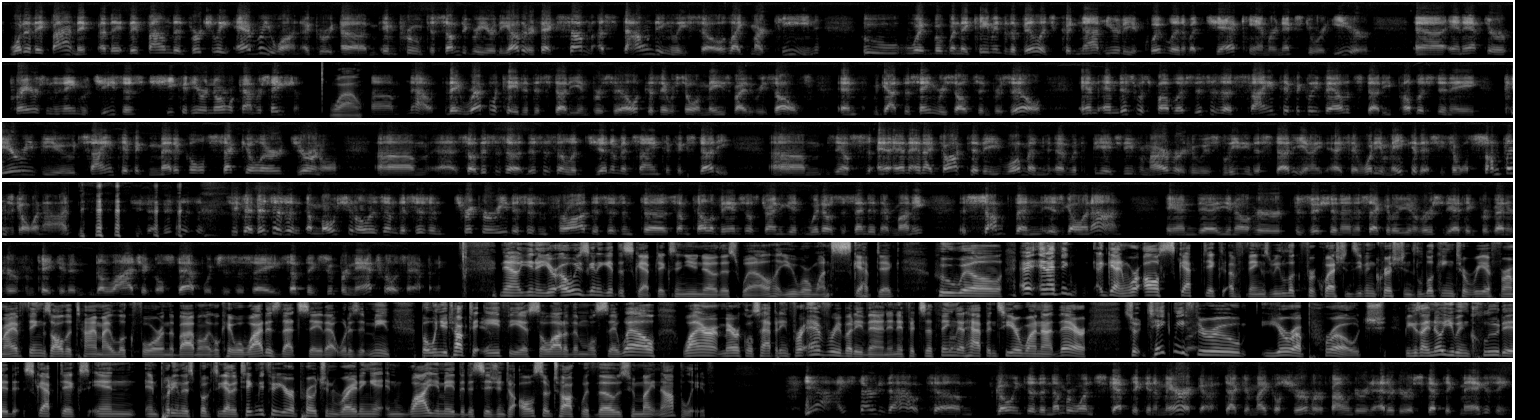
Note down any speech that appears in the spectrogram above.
What do they find? They, uh, they, they found that virtually everyone agree, uh, improved to some degree or the other. In fact, some astoundingly so, like Martine, who, but when they came into the village, could not hear the equivalent of a jackhammer next to her ear. Uh, and after prayers in the name of Jesus, she could hear a normal conversation. Wow. Um, now, they replicated the study in Brazil because they were so amazed by the results and got the same results in Brazil. And, and this was published. This is a scientifically valid study published in a peer reviewed scientific medical secular journal. Um, uh, so this is a this is a legitimate scientific study. Um, you know, and, and I talked to the woman uh, with the PhD from Harvard who was leading the study, and I, I said, "What do you make of this?" She said, "Well, something's going on." she said, "This isn't." She said, "This isn't emotionalism. This isn't trickery. This isn't fraud. This isn't uh, some televangelist trying to get widows to send in their money. Something is going on." and uh, you know her position in a secular university, I think, prevented her from taking the logical step, which is to say something supernatural is happening. Now, you know, you're always going to get the skeptics, and you know this well. You were once a skeptic who will, and I think, again, we're all skeptic of things. We look for questions, even Christians looking to reaffirm. I have things all the time I look for in the Bible, I'm like, okay, well, why does that say that? What does it mean? But when you talk to atheists, a lot of them will say, well, why aren't miracles happening for everybody then? And if it's a thing that happens here, why not there? So take me right. through your approach because I know you included skeptics in in putting this book together. Take me through your approach in writing it and why you made the decision to also talk with those who might not believe. Yeah, I started out um, going to the number one skeptic in America, Dr. Michael Shermer, founder and editor of Skeptic Magazine.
